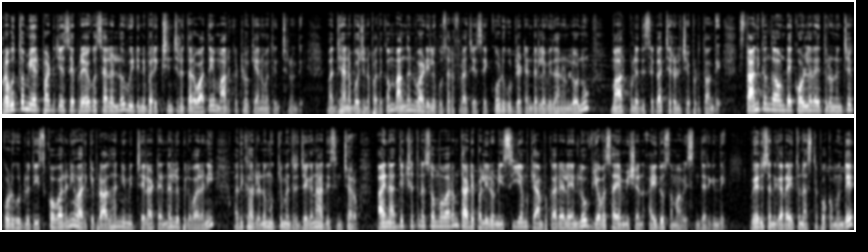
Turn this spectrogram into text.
ప్రభుత్వం ఏర్పాటు చేసే ప్రయోగశాలల్లో వీటిని పరీక్షించిన తర్వాతే మార్కెట్లోకి అనుమతించనుంది. మధ్యాహ్న భోజన పథకం అంగన్వాడీలకు సరఫరా చేసే కోడిగుడ్ల టెండర్ల విధానంలోనూ మార్పుల దిశగా చర్యలు చేపడుతోంది. స్థానికంగా ఉండే కోళ్ళ రైతుల నుంచే కోడిగుడ్లు తీసుకోవాలని వారికి ప్రాధాన్యం ఇచ్చేలా టెండర్లు పిలవాలని అధికారులను ముఖ్యమంత్రి జగన్ ఆదేశించారు. ఆయన అధ్యక్షతన సోమవారం తాడేపల్లిలోని సీఎం క్యాంపు కార్యాలయంలో వ్యవసాయ మిషన్ ఐదో సమావేశం జరిగింది. వేరుశనగ రైతు నష్టపోకముందే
